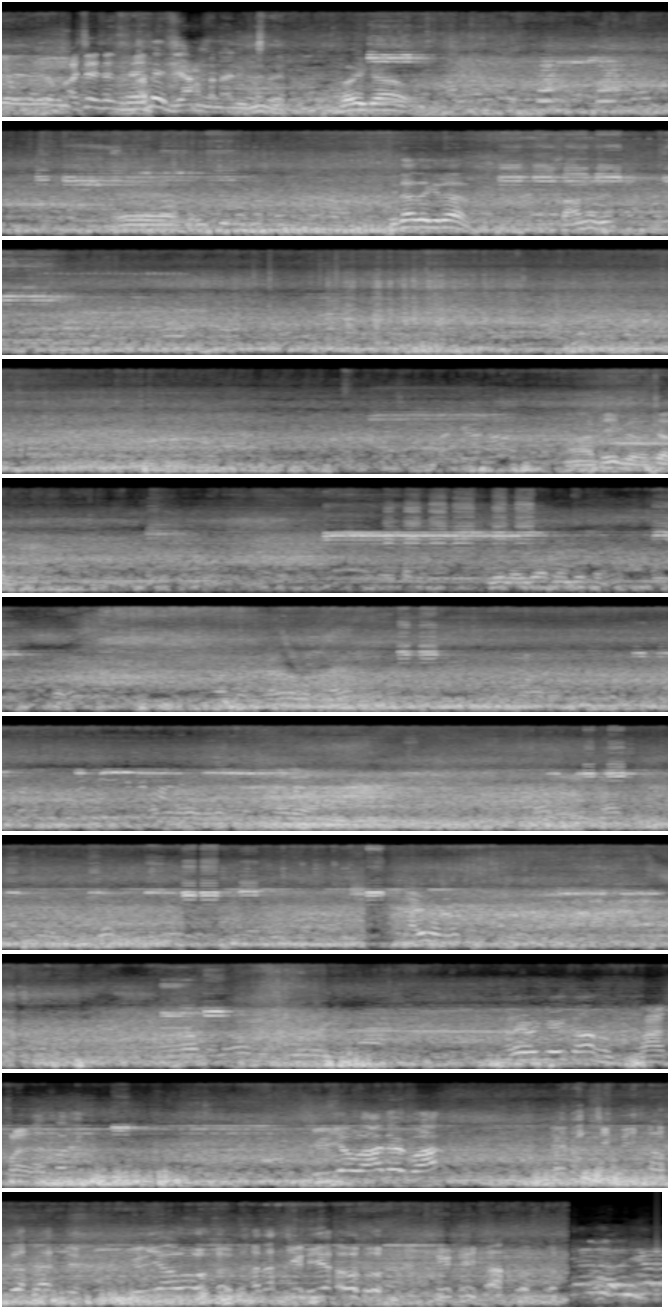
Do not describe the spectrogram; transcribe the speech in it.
अच्छा अच्छा अबे जाम बना ली ना बे होएगा इधर देख इधर। सामने देख। हाँ ठीक है चल। हाँ खड़े चिड़िया उड़ा दो चिड़िया चिड़िया।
